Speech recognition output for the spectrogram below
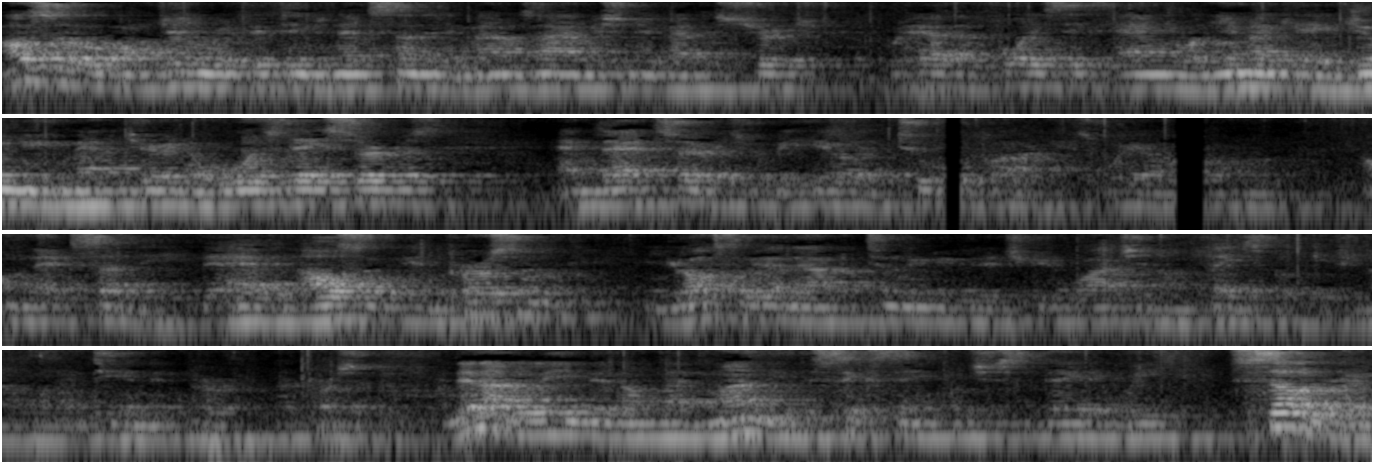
Also, on January 15th, next Sunday, the Mount Zion Missionary Baptist Church will have the 46th annual MLK Junior Humanitarian Awards Day service, and that service will be held at 2 o'clock as well on, on next Sunday. They have it also in person, and you also have the opportunity that you can watch it on Facebook if you don't want to attend in, per, in person. And then I believe that on that Monday, the 16th, which is the day that we celebrate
